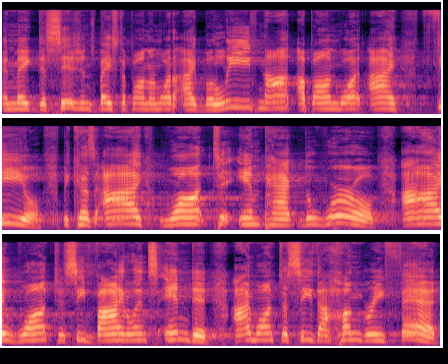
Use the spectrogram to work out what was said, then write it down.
and make decisions based upon what I believe, not upon what I feel because I want to impact the world. I want to see violence ended. I want to see the hungry fed.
